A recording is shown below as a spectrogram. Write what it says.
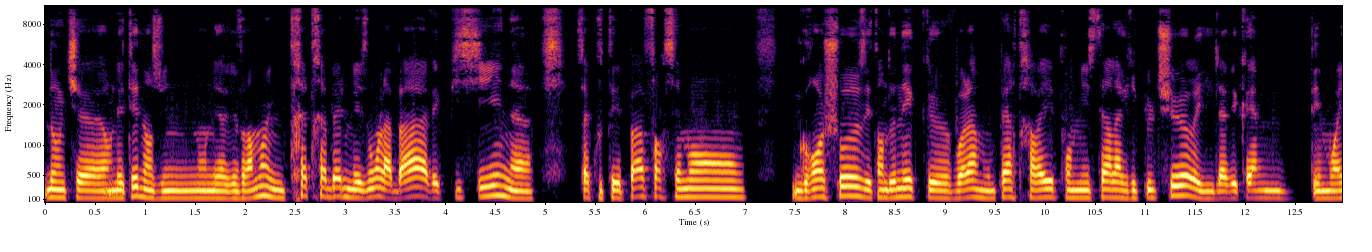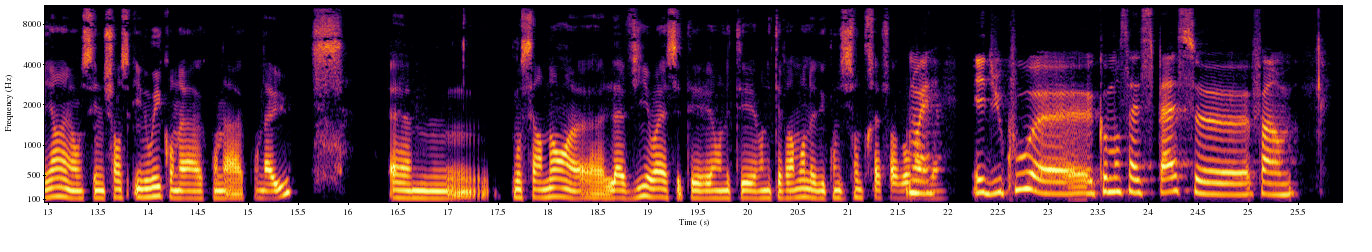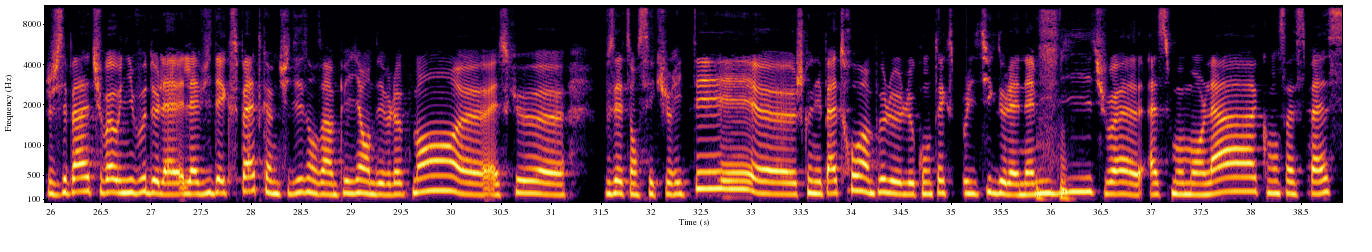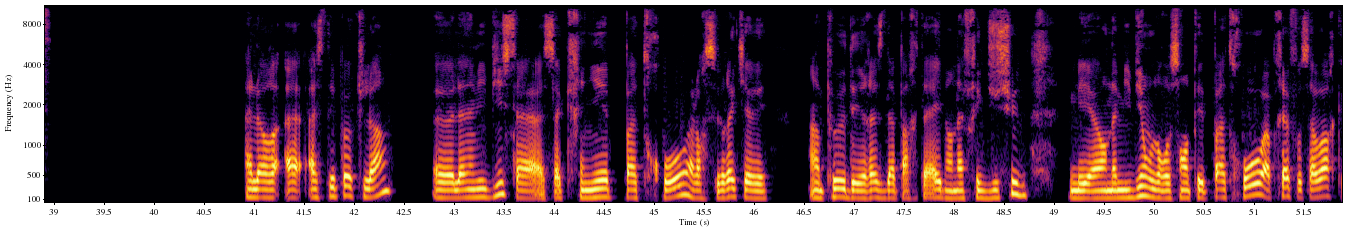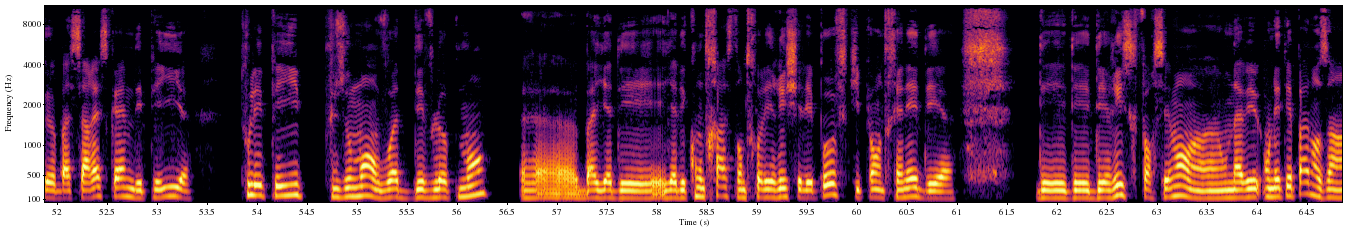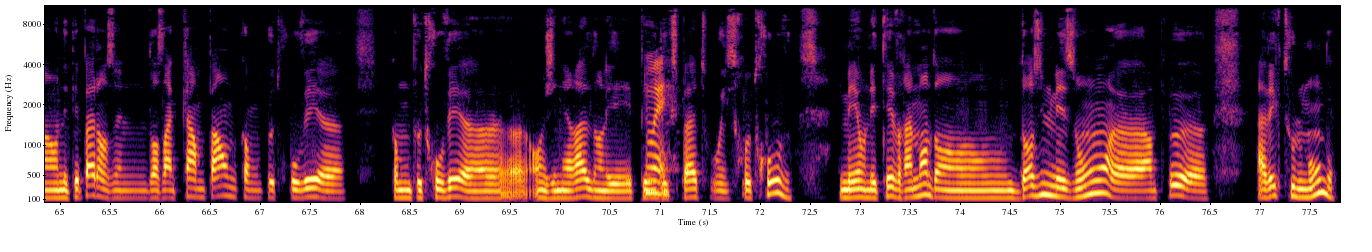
Donc euh, on était dans une, on avait vraiment une très très belle maison là-bas avec piscine. Ça coûtait pas forcément grand chose étant donné que voilà mon père travaillait pour le ministère de l'agriculture, il avait quand même des moyens et c'est une chance inouïe qu'on a qu'on a qu'on a eu. Euh, concernant euh, la vie, ouais, c'était, on était, on était vraiment dans des conditions très favorables. Ouais. Et du coup, euh, comment ça se passe euh, Enfin, je sais pas, tu vois, au niveau de la, la vie d'expat, comme tu dis, dans un pays en développement, est-ce que vous êtes en sécurité. Euh, je connais pas trop un peu le, le contexte politique de la Namibie, tu vois, à ce moment-là. Comment ça se passe? Alors à, à cette époque-là, euh, la Namibie, ça, ça craignait pas trop. Alors c'est vrai qu'il y avait un peu des restes d'apartheid en Afrique du Sud, mais euh, en Namibie, on le ressentait pas trop. Après, il faut savoir que bah, ça reste quand même des pays, tous les pays plus ou moins en voie de développement. Euh, bah il y a des il y a des contrastes entre les riches et les pauvres, ce qui peut entraîner des euh, des, des, des risques forcément. Euh, on avait, on n'était pas dans un, on n'était pas dans un dans un compound comme on peut trouver, euh, comme on peut trouver euh, en général dans les pays ouais. d'expat où ils se retrouvent. Mais on était vraiment dans dans une maison un peu avec tout le monde.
